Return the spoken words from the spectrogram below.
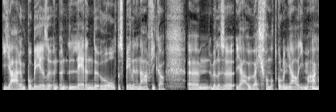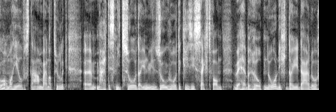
jaren proberen ze een, een leidende rol te spelen in Afrika. Ehm, willen ze ja, weg van dat koloniale imago, Mhm. allemaal heel verstaanbaar natuurlijk. Ehm, maar het is niet zo dat je nu in zo'n grote crisis zegt van wij hebben hulp nodig, dat je daardoor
